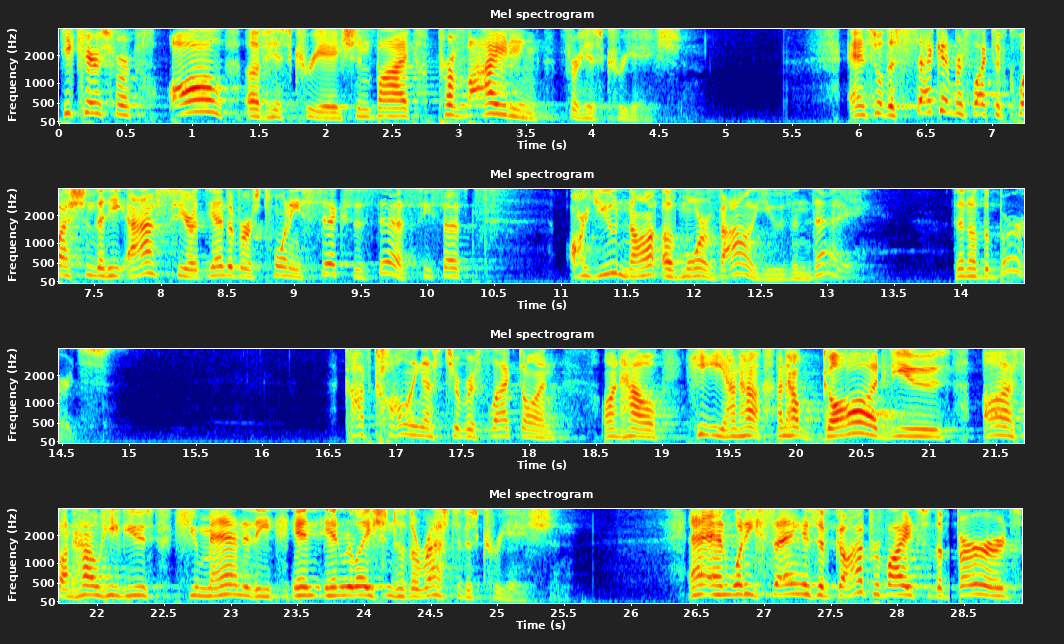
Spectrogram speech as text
He cares for all of His creation by providing for His creation. And so the second reflective question that He asks here at the end of verse 26 is this He says, Are you not of more value than they, than of the birds? God's calling us to reflect on on how he, on how, on how God views us, on how he views humanity in, in relation to the rest of his creation. And, and what he's saying is if God provides for the birds,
